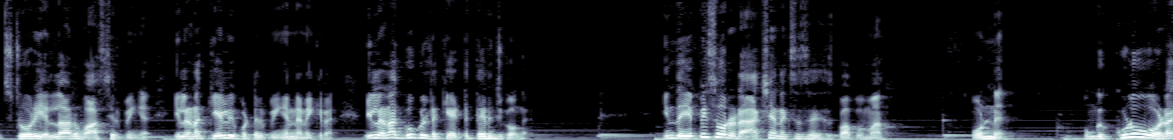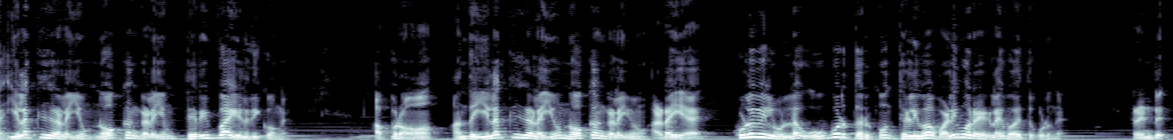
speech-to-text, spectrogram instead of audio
ஸ்டோரி எல்லாரும் வாசிச்சிருப்பீங்க. இல்லைனா கேள்விப்பட்டிருப்பீங்கன்னு நினைக்கிறேன். இல்லைனா கூகுள்கிட்ட கேட்டு தெரிஞ்சுக்கோங்க. இந்த எபிசோடோட ஆக்ஷன் எக்ஸசைசஸ் பார்ப்போமா? ஒன்று உங்கள் குழுவோட இலக்குகளையும் நோக்கங்களையும் தெளிவாக எழுதிக்கோங்க. அப்புறம் அந்த இலக்குகளையும் நோக்கங்களையும் அடைய குழுவில் உள்ள ஒவ்வொருத்தருக்கும் தெளிவாக வழிமுறைகளை வகுத்து கொடுங்க. ரெண்டு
